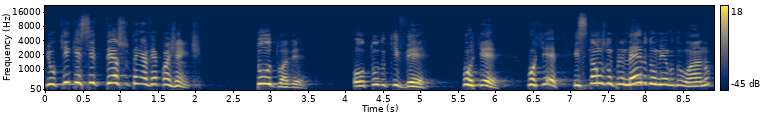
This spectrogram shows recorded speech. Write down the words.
e o que, que esse texto tem a ver com a gente? Tudo a ver ou tudo que vê. Por quê? Porque estamos no primeiro domingo do ano,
